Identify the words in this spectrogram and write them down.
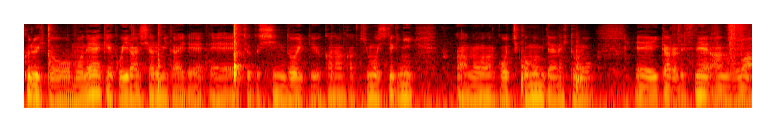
くる人もね、結構いらっしゃるみたいで、えー、ちょっとしんどいというか、なんか気持ち的に、あの、なんか落ち込むみたいな人も、えー、いたらですね、あの、まあ、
